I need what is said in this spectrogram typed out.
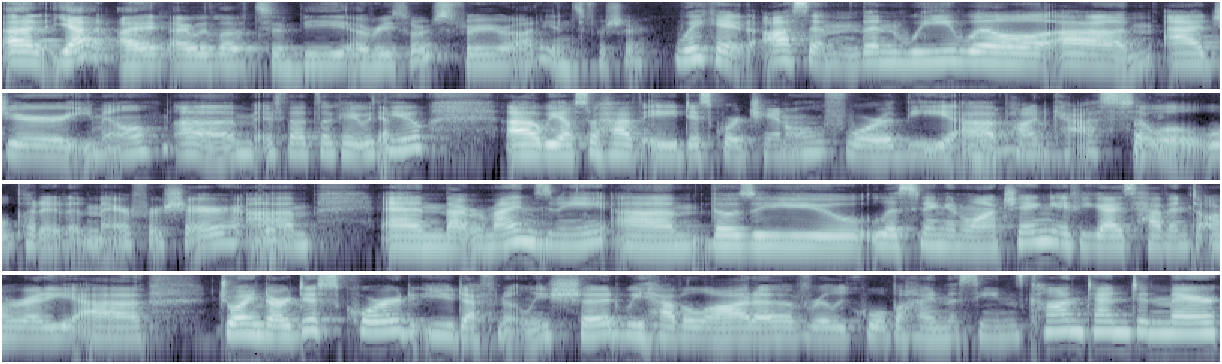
and yeah, I, I would love to be a resource for your audience for sure. Wicked, awesome. Then we will um, add your email um, if that's okay with you. Uh, we also have a Discord channel for the uh, podcast, so we'll we'll put it in there for sure. Um, and that reminds me, um, those of you listening and watching, if you guys haven't already uh, joined our Discord, you definitely should. We have a lot of really cool behind the scenes content in there,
